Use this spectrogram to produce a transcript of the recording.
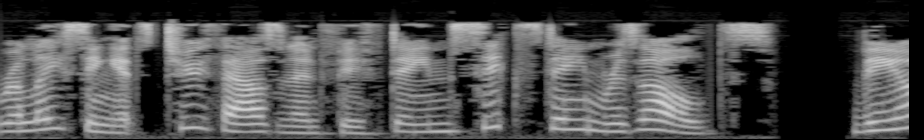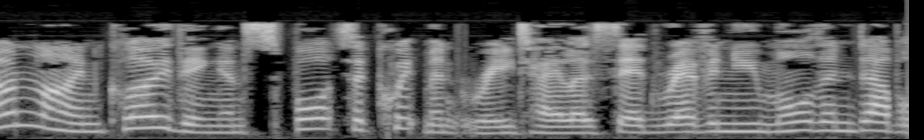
releasing its 2015-16 results. The online clothing and sports equipment retailer said revenue more than doubled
